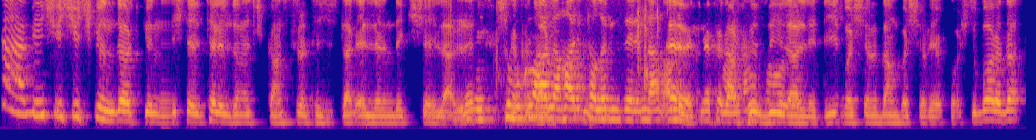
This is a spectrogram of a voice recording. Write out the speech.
Ha, bir üç, üç, üç gün, dört gün işte televizyona çıkan stratejistler ellerindeki şeylerle. Çubuklarla kadar, haritalar üzerinden. Evet ne kadar hızlı bağlı. ilerlediği, başarıdan başarıya koştu. Bu arada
